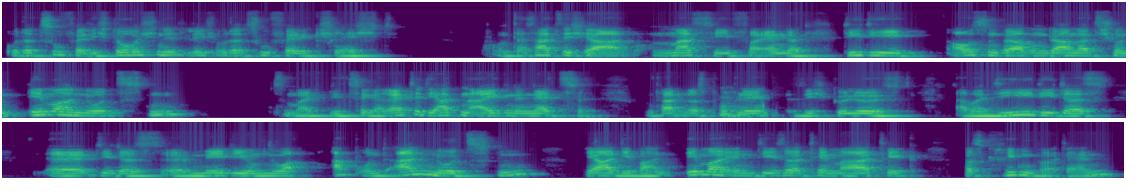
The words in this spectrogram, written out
oder zufällig durchschnittlich oder zufällig schlecht. Und das hat sich ja massiv verändert. Die, die Außenwerbung damals schon immer nutzten, zum Beispiel die Zigarette, die hatten eigene Netze und hatten das Problem mhm. für sich gelöst. Aber die, die das, äh, die das äh, Medium nur ab und an nutzten, ja, die waren immer in dieser Thematik, was kriegen wir denn?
